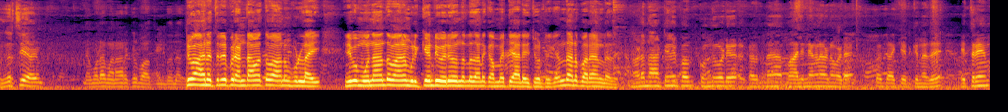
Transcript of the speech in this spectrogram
തീർച്ചയായും നമ്മുടെ മനാർക്കൽ ഭാഗത്തു തന്നെ ഒരു വാഹനത്തിൽ ഇപ്പോൾ രണ്ടാമത്തെ വാഹനം ഫുള്ളായി ഇനിയിപ്പോൾ മൂന്നാമത്തെ വാഹനം വിളിക്കേണ്ടി വരും എന്നുള്ളതാണ് കമ്മിറ്റി ആലോചിച്ചുകൊണ്ടിരിക്കുന്നത്. എന്താണ് പറയാനുള്ളത്? നമ്മുടെ നാട്ടിൽ ഇപ്പം കുന്നുകൂടി കിടന്ന മാലിന്യങ്ങളാണ് ഇവിടെ ഇപ്പൊ ഇതാക്കിയിരിക്കുന്നത്. ഇത്രയും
